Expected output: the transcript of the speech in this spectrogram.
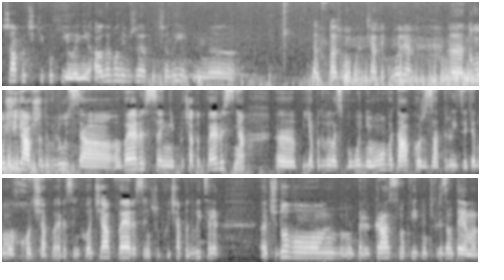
шапочки похилені, але вони вже почали, е, так скажемо, втрачати колір. Е, Тому що я вже дивлюся вересень, початок вересня. Е, Я подивилась погодні умови також за 30. Я думала, хоча б вересень, хоча б вересень, щоб хоча подивитися, як е, чудово прекрасно квітнуть хризантеми.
